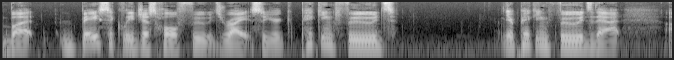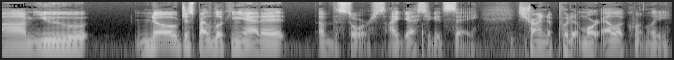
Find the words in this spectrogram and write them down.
but basically just whole foods, right? So you're picking foods, you're picking foods that um, you know just by looking at it of the source. I guess you could say. He's trying to put it more eloquently.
